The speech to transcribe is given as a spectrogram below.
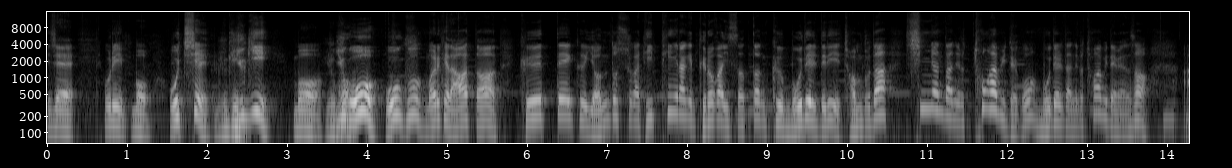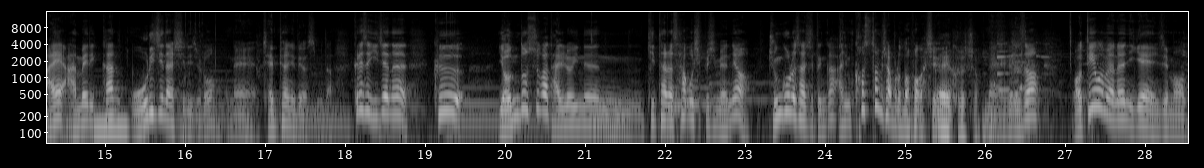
이제 우리 뭐 57, 62, 62, 뭐 65, 65, 59, 뭐 이렇게 나왔던 그때 그 연도수가 디테일하게 들어가 있었던 그 모델들이 전부 다 10년 단위로 통합이 되고 모델 단위로 통합이 되면서 아예 American Original 시리즈로 네 재편이 되었습니다. 그래서 이제는 그 연도수가 달려 있는 기타를 사고 싶으시면요 중고로 사시든가 아니면 커스텀샵으로 넘어가셔야 돼요. 네, 그렇죠. 네, 그래서 어떻게 보면은 이게 이제 뭐그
